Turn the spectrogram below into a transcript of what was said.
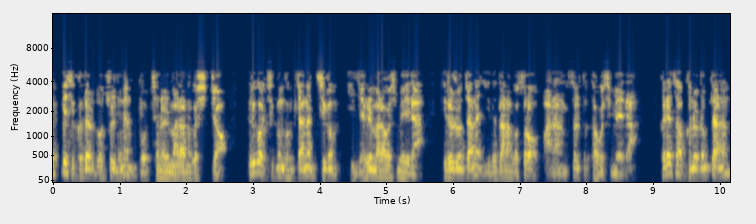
햇빛이 그대로 노출되는 노천을 말하는 것이죠. 그리고 지금 금자는 지금 이제를 말하고 있습니다. 이르른 자는 이르다는 것으로 말하는 것을 뜻하고 있습니다. 그래서 그늘음 자는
